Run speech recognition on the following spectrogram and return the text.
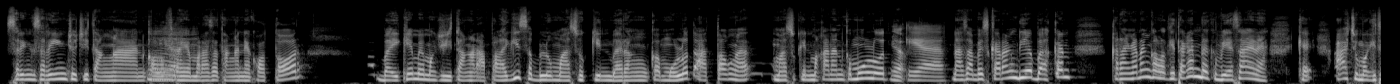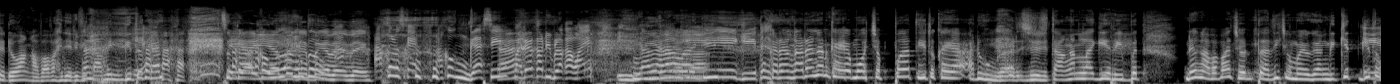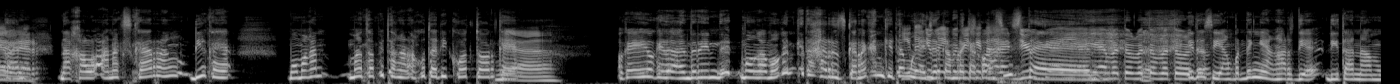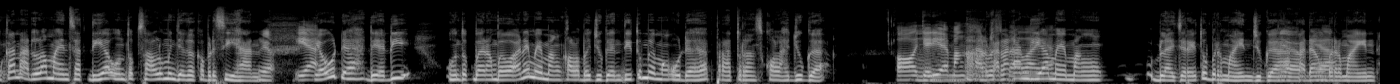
sering-sering cuci tangan. Kalau Iya. Freya merasa tangannya kotor, baiknya memang cuci tangan apalagi sebelum masukin barang ke mulut atau nggak masukin makanan ke mulut. Ya. Iya Nah sampai sekarang dia bahkan kadang-kadang kalau kita kan udah kebiasaan ya kayak ah cuma gitu doang nggak apa-apa jadi vitamin gitu kan suka Iya, iya, keulang bener, tuh. bener, bener. Aku harus kayak Aku enggak sih Padahal kalau di belakang layar Iya Iya lagi gitu Kadang-kadang kan kayak mau cepet gitu kayak aduh nggak harus cuci tangan lagi ribet. Udah nggak apa-apa tadi cuma pegang dikit gitu Iya, kan. benar. Nah kalau anak sekarang dia kayak mau makan ma tapi tangan aku tadi kotor kayak Iya. Oke yuk kita anterin mau nggak mau kan kita harus karena kan kita, Kita mengajarkan mereka konsisten. juga Iya iya betul betul betul Itu betul. sih yang penting yang harus dia ditanamkan adalah mindset dia untuk selalu menjaga kebersihan. Iya. Iya Ya udah, jadi untuk barang bawaannya memang kalau baju ganti itu memang udah peraturan sekolah juga. Oh jadi emang Ah, harus karena kan dia ya. memang belajar itu bermain juga, Iya, kadang iya. bermain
